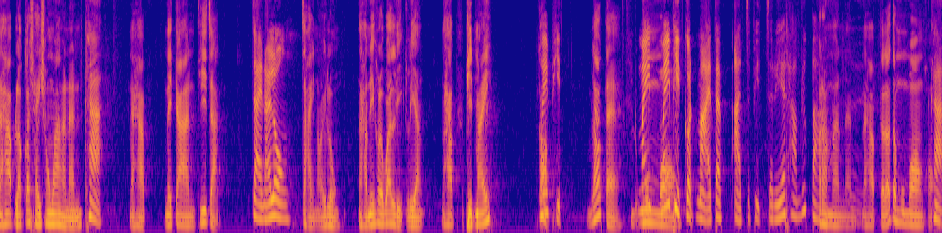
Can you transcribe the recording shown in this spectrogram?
นะครับแล้วก็ใช้ช่องว่างอันนั้นค่ะนะครับ ในการที่จะจ่ายน้อยลง จ่ายน้อยลงนะครับนี่เขาเรียกว่าหลีกเลี่ยงนะครับ ผิดไหมก็ไม่ผิดแล้วแต่ไม่มุมมองไม่ผิดกฎหมายแต่อาจจะผิดจริยธรรมหรือเปล่าประมาณนั้นนะครับ แต่แล้วแต่มุมมองของค่ะ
